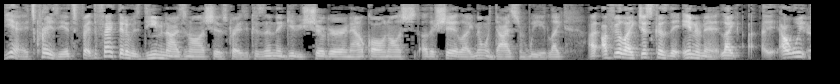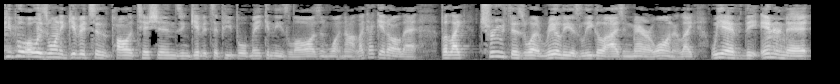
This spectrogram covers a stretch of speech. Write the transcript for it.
yeah, it's crazy. It's fa- the fact that it was demonized and all that shit is crazy. Because then they give you sugar and alcohol and all this other shit. Like no one dies from weed. Like I, I feel like just because the internet, like I, I always, people always want to give it to the politicians and give it to people making these laws and whatnot. Like I get all that, but like truth is what really is legalizing marijuana. Like we have the internet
